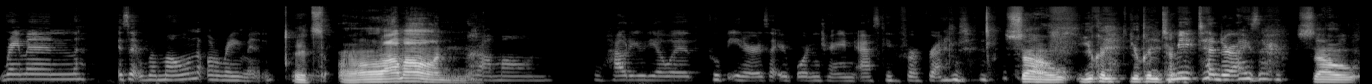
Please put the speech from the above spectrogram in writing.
Raymond, is it Ramon or Raymond? It's Ramon. Ramon. How do you deal with poop eaters at your board and train asking for a friend? So you can you can t- Meat tenderizer. so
